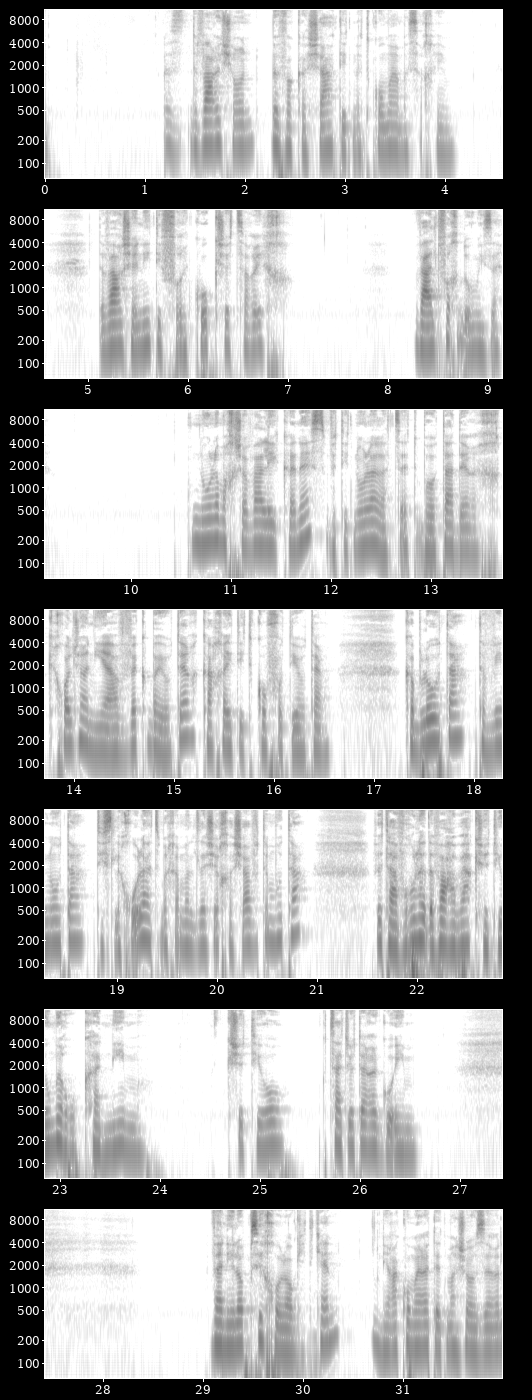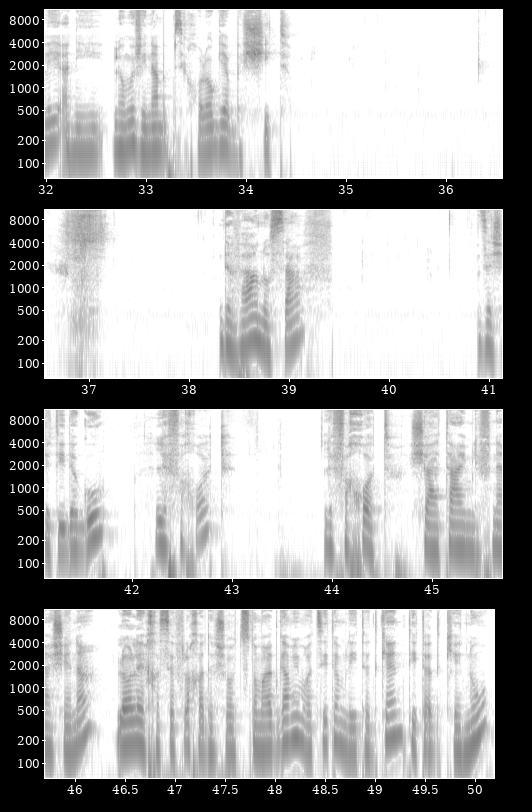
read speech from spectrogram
אז דבר ראשון, בבקשה, תתנתקו מהמסכים. דבר שני, תפרקו כשצריך, ואל תפחדו מזה. תנו למחשבה להיכנס ותיתנו לה לצאת באותה דרך. ככל שאני איאבק בה יותר, ככה היא תתקוף אותי יותר. קבלו אותה, תבינו אותה, תסלחו לעצמכם על זה שחשבתם אותה, ותעברו לדבר הבא כשתהיו מרוקנים, כשתהיו קצת יותר רגועים. ואני לא פסיכולוגית, כן? אני רק אומרת את מה שעוזר לי, אני לא מבינה בפסיכולוגיה בשיט. דבר נוסף, זה שתדאגו לפחות, לפחות שעתיים לפני השינה, לא להיחשף לחדשות. זאת אומרת, גם אם רציתם להתעדכן, תתעדכנו.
